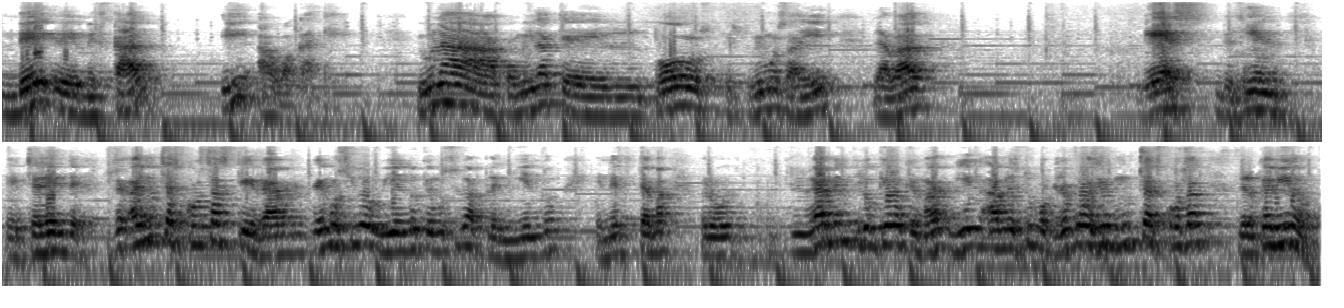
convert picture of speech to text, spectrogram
de mezcal, y aguacate. Y una comida que todos los que estuvimos ahí, la verdad, 10 de 100, excelente. hay muchas cosas que hemos ido viendo, que hemos ido aprendiendo en este tema, pero realmente yo quiero que más bien hables tú, porque yo puedo decir muchas cosas de lo que he vivido,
